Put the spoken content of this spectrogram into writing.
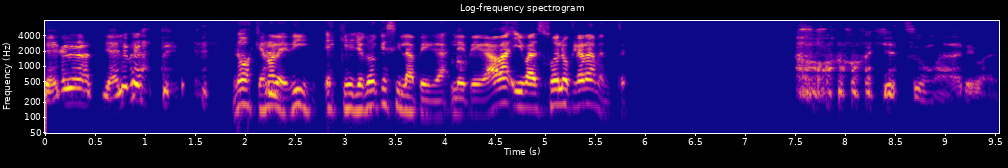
Y ahí le, pega- y ahí le pegaste. No, es que no le di. Es que yo creo que si la pega, le pegaba, iba al suelo claramente. Es su madre, weón.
